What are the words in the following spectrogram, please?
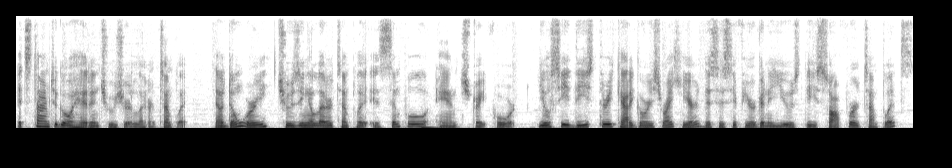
it's time to go ahead and choose your letter template. Now don't worry, choosing a letter template is simple and straightforward. You'll see these three categories right here. This is if you're going to use the software templates.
